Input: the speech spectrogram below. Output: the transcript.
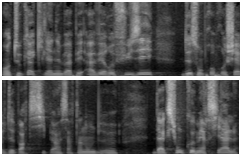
En tout cas, Kylian Mbappé avait refusé de son propre chef de participer à un certain nombre d'actions commerciales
